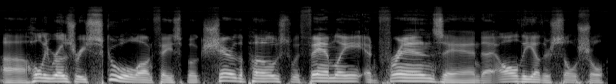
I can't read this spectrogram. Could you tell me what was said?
Uh, Holy Rosary School on Facebook. Share the post with family and friends and uh, all the other social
